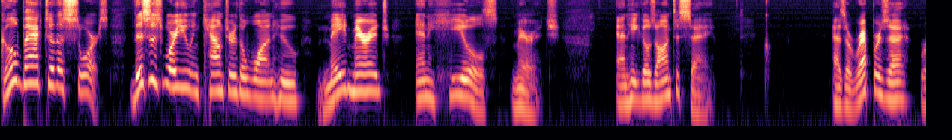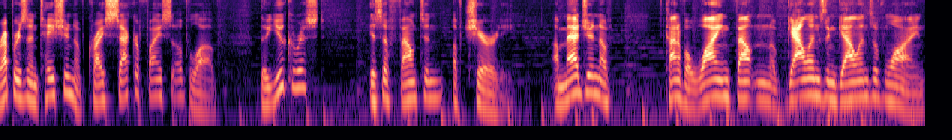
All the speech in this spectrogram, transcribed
go back to the source. This is where you encounter the one who made marriage and heals marriage. And he goes on to say, as a represent, representation of Christ's sacrifice of love, the Eucharist is a fountain of charity. Imagine a kind of a wine fountain of gallons and gallons of wine.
